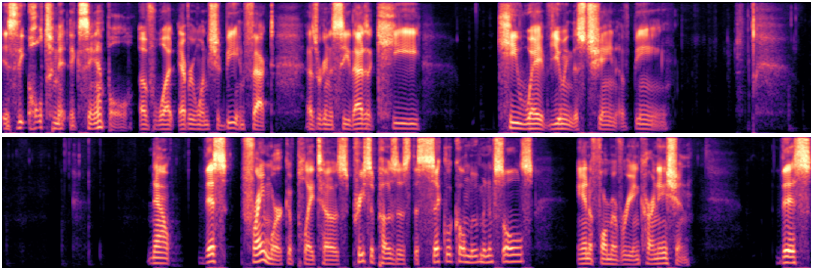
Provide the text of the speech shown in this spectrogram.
is the ultimate example of what everyone should be. In fact, as we're going to see, that is a key key way of viewing this chain of being. Now, this framework of Plato's presupposes the cyclical movement of souls and a form of reincarnation. This,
